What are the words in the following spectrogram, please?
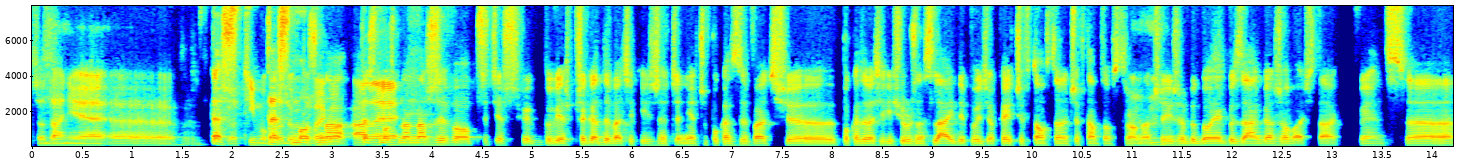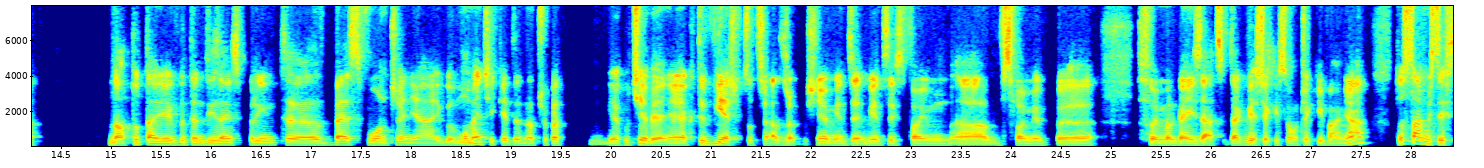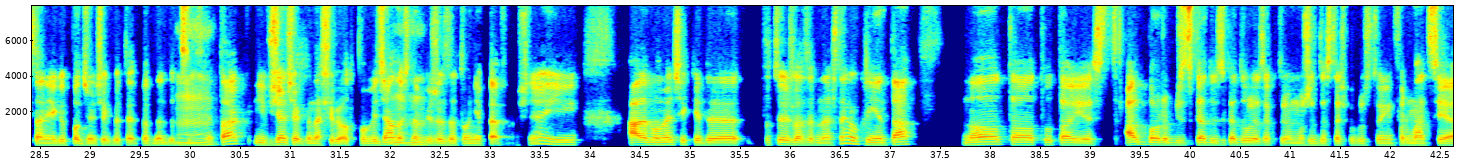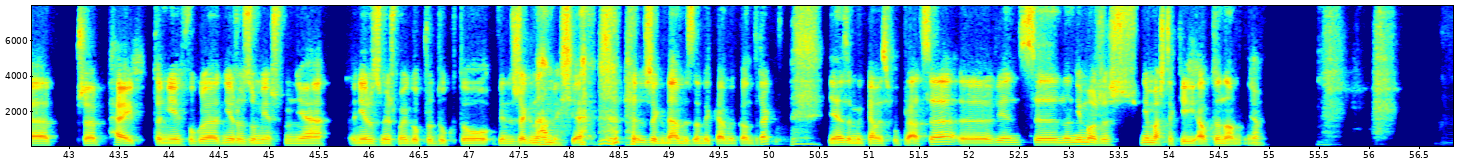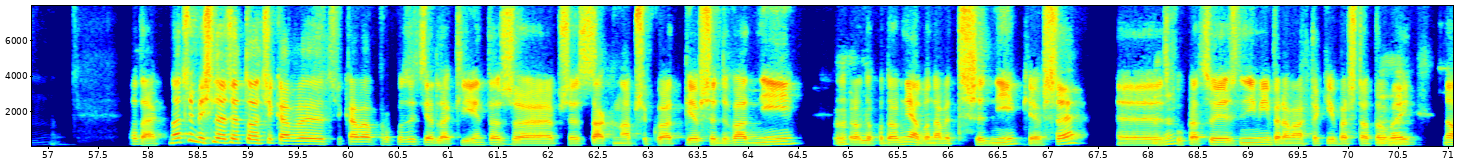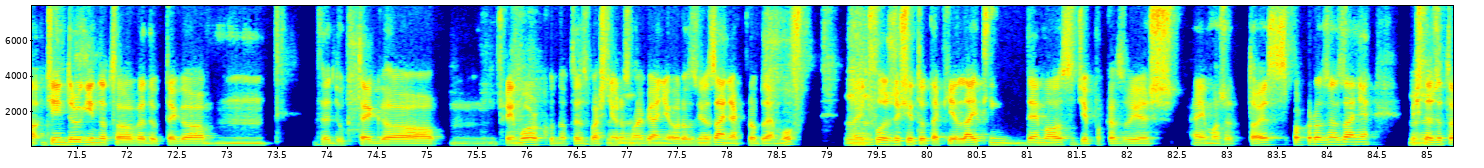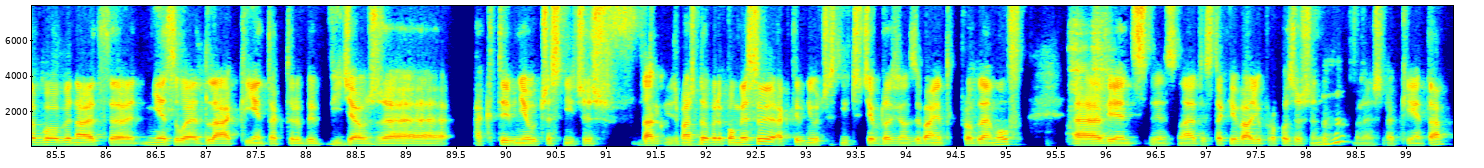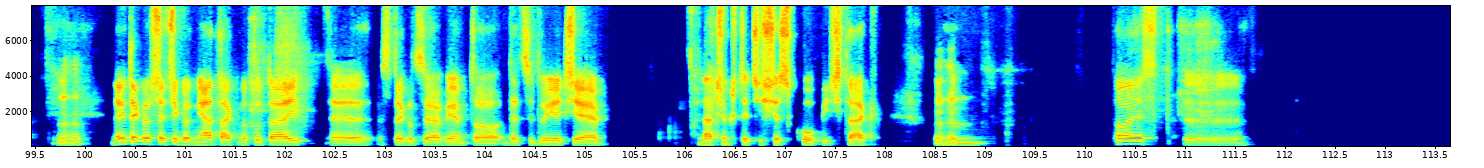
zadanie e, też, teamu też można, ale... też można na żywo przecież jakby wiesz, przegadywać jakieś rzeczy, nie? Czy pokazywać, e, pokazywać jakieś różne slajdy, powiedzieć, ok, czy w tą stronę, czy w tamtą stronę, -hmm. czyli żeby go jakby zaangażować, tak? Więc e, no tutaj jakby ten design sprint e, bez włączenia, jakby w momencie, kiedy na przykład jak u ciebie, nie, jak ty wiesz, co trzeba zrobić, nie, więcej, więcej w swoim, w swoim jakby w swoim organizacji, tak? Wiesz, jakie są oczekiwania, to sam jesteś w stanie jakby podjąć jakby te pewne decyzje, mm. tak? I wziąć jakby na siebie odpowiedzialność, mm -hmm. na wierzę za tą niepewność, nie? I, ale w momencie, kiedy pracujesz dla zewnętrznego klienta, no to tutaj jest albo robisz zgaduj zgadule, za które możesz dostać po prostu informację, że hej, to nie jest w ogóle, nie rozumiesz mnie, nie rozumiesz mojego produktu, więc żegnamy się, żegnamy, zamykamy kontrakt, nie, zamykamy współpracę, y, więc y, no nie możesz, nie masz takiej autonomii, nie? No tak. Znaczy myślę, że to ciekawy, ciekawa propozycja dla klienta, że przez tak. na przykład pierwsze dwa dni mhm. prawdopodobnie, albo nawet trzy dni pierwsze mhm. współpracujesz z nimi w ramach takiej warsztatowej. Mhm. No dzień drugi, no to według tego mm, według tego mm, frameworku, no to jest właśnie mhm. rozmawianie o rozwiązaniach problemów. No mhm. i tworzy się to takie lighting demos, gdzie pokazujesz, ej, może to jest spoko rozwiązanie. Myślę, mhm. że to byłoby nawet e, niezłe dla klienta, który by widział, że aktywnie uczestniczysz, w, tak. masz dobre pomysły, aktywnie uczestniczycie w rozwiązywaniu tych problemów, e, więc, więc nawet jest takie value proposition mhm. wręcz dla klienta. Mhm. No i tego trzeciego dnia, tak, no tutaj e, z tego co ja wiem, to decydujecie, na czym chcecie się skupić, tak? Mhm. Mm. To jest. Y,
